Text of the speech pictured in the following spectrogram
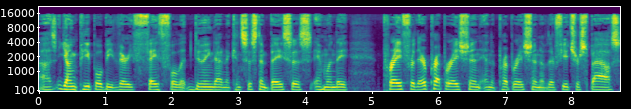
uh, young people be very faithful at doing that on a consistent basis. And when they pray for their preparation and the preparation of their future spouse,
